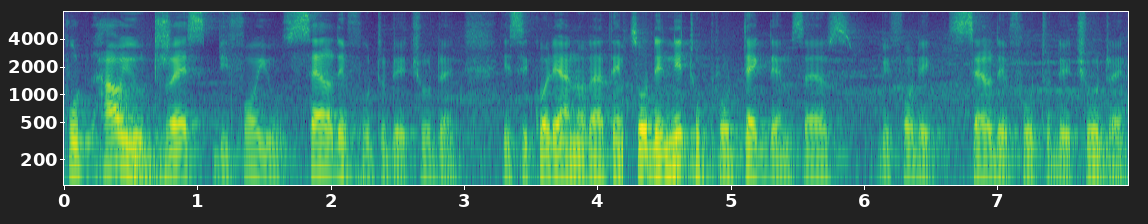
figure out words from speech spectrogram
put how you dress before you sell the food to the children is equally another thing. So they need to protect themselves before they sell the food to the children.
